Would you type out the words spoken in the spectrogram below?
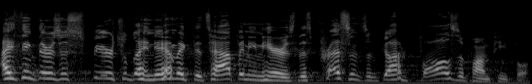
I think there's a spiritual dynamic that's happening here as this presence of God falls upon people.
